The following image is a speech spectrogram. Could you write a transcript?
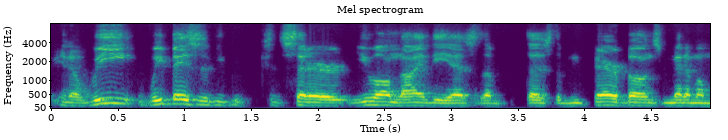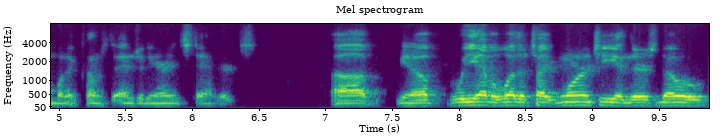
you know we we basically consider ul 90 as the as the bare bones minimum when it comes to engineering standards uh, you know, we have a weather tight warranty and there's no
